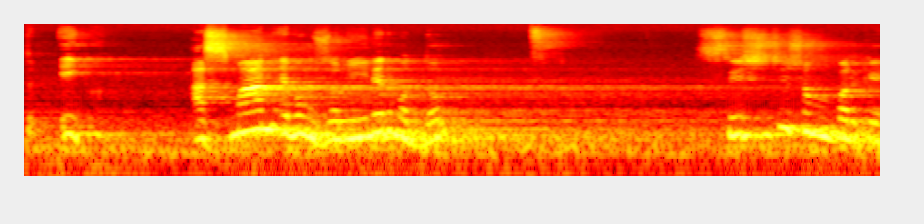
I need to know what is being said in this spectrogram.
তো এই আসমান এবং জমিনের মধ্যে সৃষ্টি সম্পর্কে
